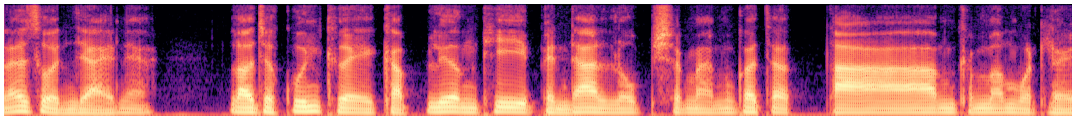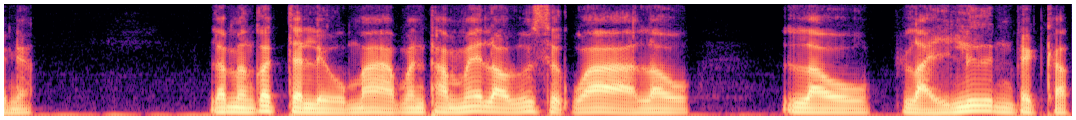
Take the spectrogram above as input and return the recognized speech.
แล้วส่วนใหญ่เนี่ย เราจะคุ้นเคยกับเรื่องที่เป็นด้านลบใช่ไหมมันก็จะตามกันมาหมดเลยเนี่ยแล้วมันก็จะเร็วมาก มันทำให้เรารู้สึกว่าเราเราไหลลื่นไปกับ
